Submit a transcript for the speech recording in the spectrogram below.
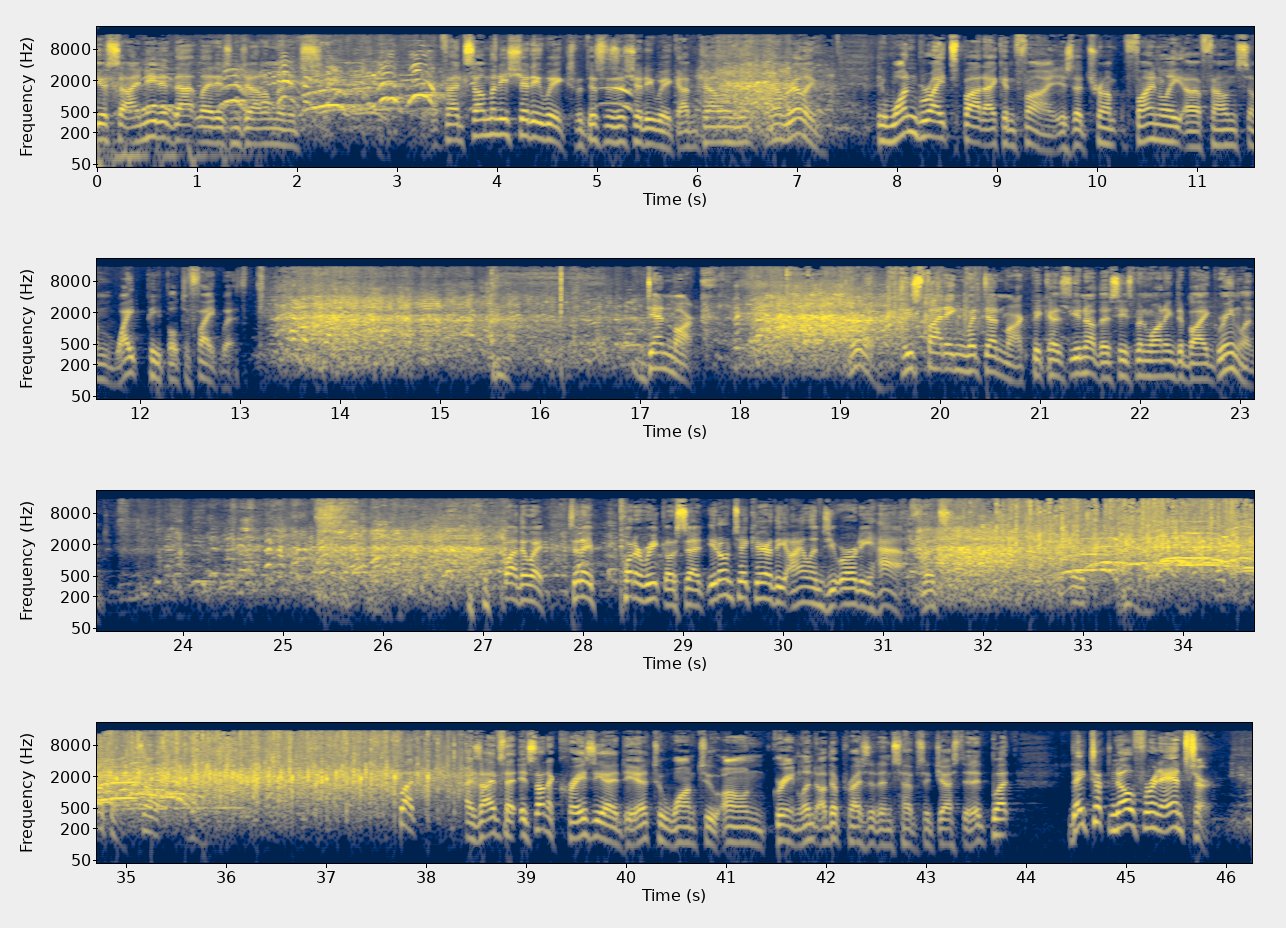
You, sir. I needed that, ladies and gentlemen. It's. I've had so many shitty weeks, but this is a shitty week. I'm telling you. No, really. The one bright spot I can find is that Trump finally uh, found some white people to fight with. Denmark. Really. He's fighting with Denmark because you know this, he's been wanting to buy Greenland. By the way, today Puerto Rico said, you don't take care of the islands you already have. That's, that's- okay, so. But as I've said, it's not a crazy idea to want to own Greenland. Other presidents have suggested it, but they took no for an answer.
